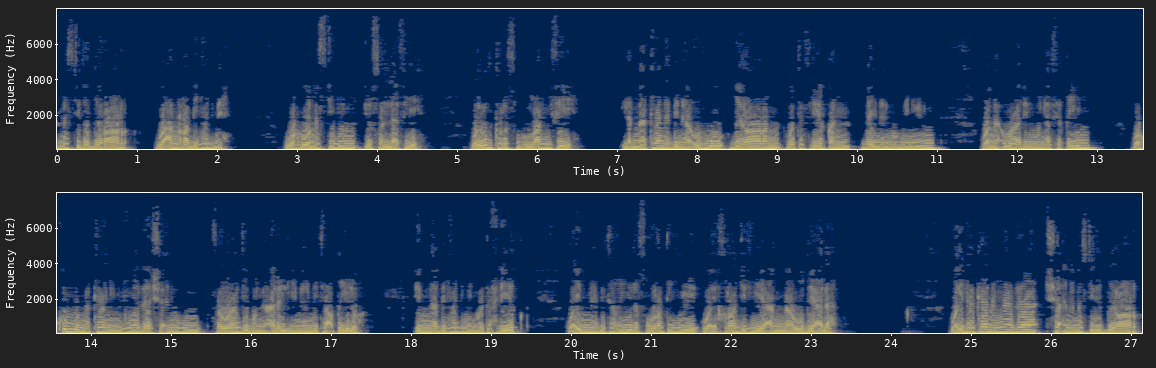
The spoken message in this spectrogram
مسجد الضرار وأمر بهدمه وهو مسجد يصلى فيه ويذكر اسم الله فيه لما كان بناؤه ضرارا وتفريقا بين المؤمنين ومأوى للمنافقين وكل مكان هذا شأنه فواجب على الإمام تعطيله. إما بهدم وتحريق وإما بتغيير صورته وإخراجه عما وضع له. وإذا كان هذا شأن مسجد الضرار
